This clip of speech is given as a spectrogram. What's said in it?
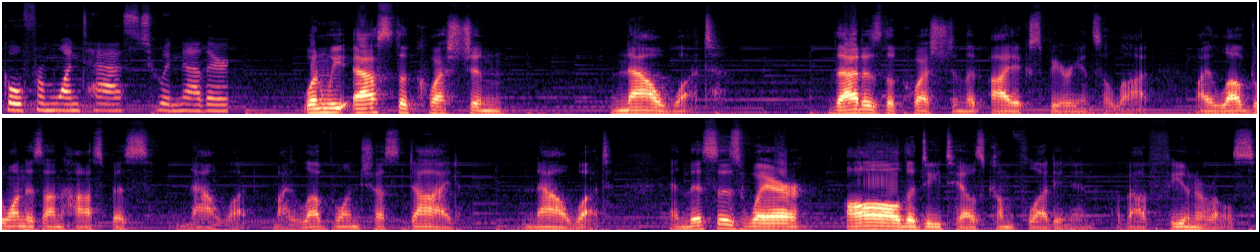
go from one task to another. When we ask the question, now what? That is the question that I experience a lot. My loved one is on hospice, now what? My loved one just died, now what? And this is where all the details come flooding in about funerals,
